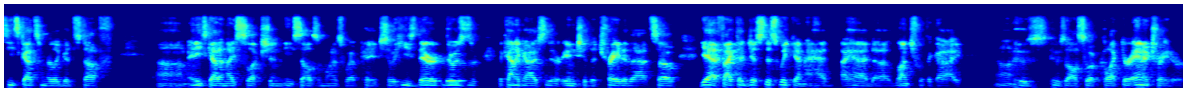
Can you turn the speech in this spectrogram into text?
he's got some really good stuff. Um, and he's got a nice selection. He sells them on his webpage. So he's there. Those are the kind of guys that are into the trade of that. So yeah, in fact, I just this weekend I had I had uh, lunch with a guy uh, who's who's also a collector and a trader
